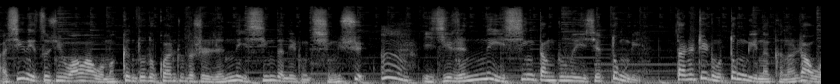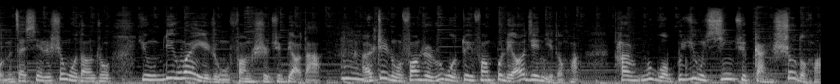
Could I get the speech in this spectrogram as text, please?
啊，心理咨询往往我们更多的关注的是人内心的那种情绪，嗯，以及人内心当中的一些动力。但是这种动力呢，可能让我们在现实生活当中用另外一种方式去表达。嗯，而这种方式，如果对方不了解你的话，他如果不用心去感受的话，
